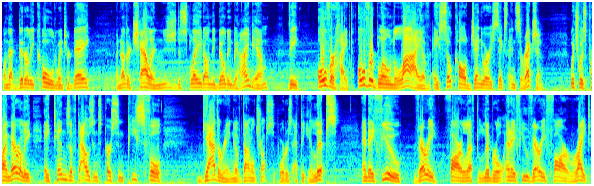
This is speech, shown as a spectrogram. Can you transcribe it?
on that bitterly cold winter day, Another challenge displayed on the building behind him the overhyped, overblown lie of a so called January 6th insurrection, which was primarily a tens of thousands person peaceful gathering of Donald Trump supporters at the Ellipse, and a few very far left liberal and a few very far right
